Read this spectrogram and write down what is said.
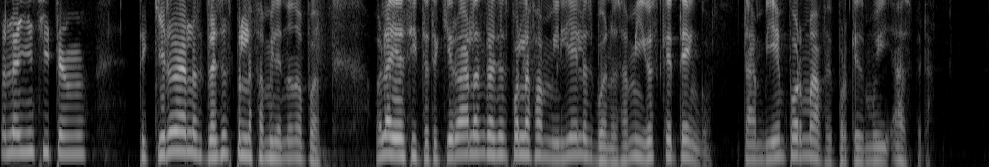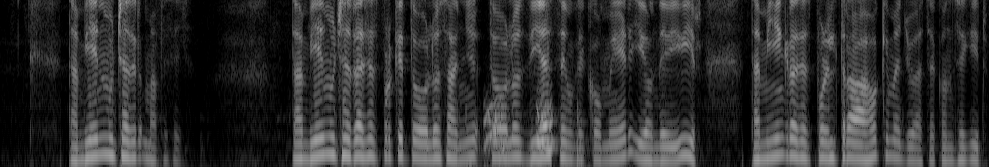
Hola Diosito, te quiero dar las gracias por la familia. No, no puedo. Hola Diosito, te quiero dar las gracias por la familia y los buenos amigos que tengo. También por Mafe, porque es muy áspera. También muchas Mafe es ella. También muchas gracias porque todos los años, todos los días tengo que comer y dónde vivir. También gracias por el trabajo que me ayudaste a conseguir.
